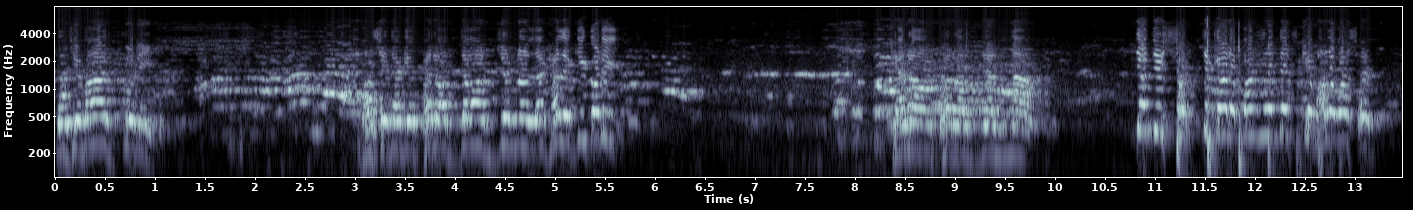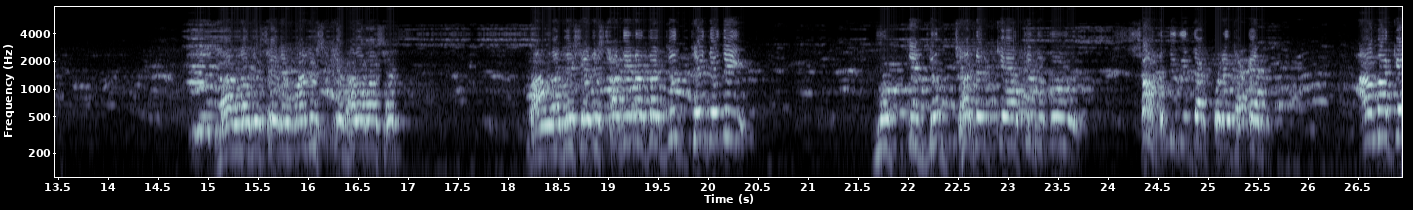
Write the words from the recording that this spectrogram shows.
প্রতিবাদ করি। সেটাকে ফেরত দেওয়ার জন্য লেখালেখি করি। কেন ফেরত দেন না? যদি সত্যিকার বাংলাদেশকে ভালোবাসেন, বাংলাদেশের মানুষকে ভালোবাসেন, বাংলাদেশের স্বাধীনতা যুদ্ধে যদি মুক্তিযোদ্ধাদেরকে এতটুকু সহযোগিতা করে থাকেন, আমাকে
